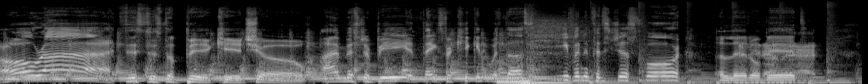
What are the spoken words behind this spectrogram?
All right, this is the Big Kid Show. I'm Mr. B, and thanks for kicking it with us, even if it's just for a little bit.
